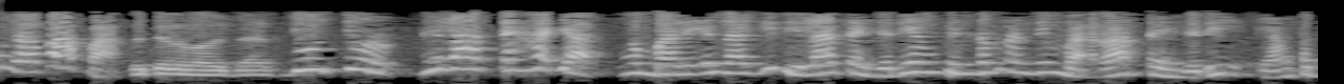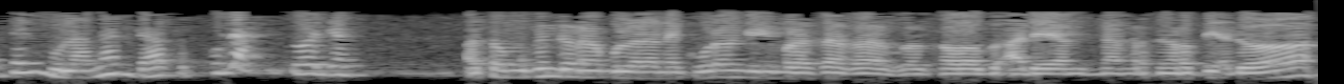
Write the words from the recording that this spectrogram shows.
nggak apa-apa. Betul Pak Ustadz. Jujur, dilatih aja, ngembaliin lagi dilatih. Jadi yang pinter nanti Mbak Ratih. Jadi yang penting bulanan dapet, udah itu aja. Atau mungkin karena bulanannya kurang jadi merasa ka- kalau ada yang nggak ngerti-ngerti, aduh.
